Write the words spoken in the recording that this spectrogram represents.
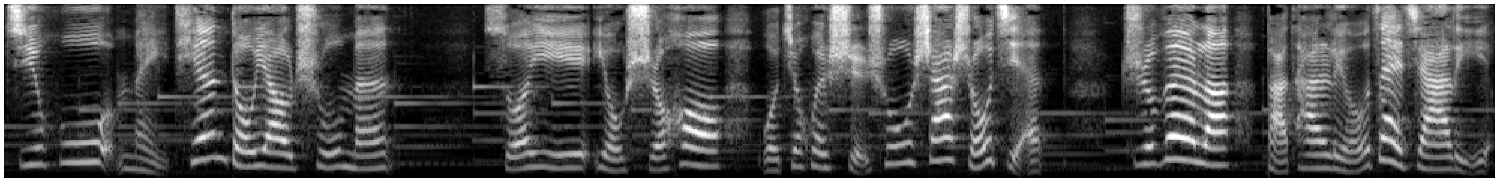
几乎每天都要出门。所以有时候我就会使出杀手锏，只为了把它留在家里。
